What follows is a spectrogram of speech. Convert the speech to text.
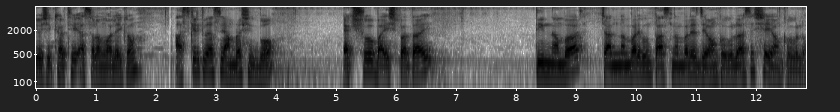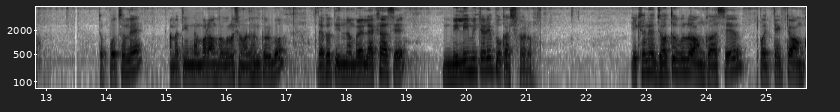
প্রিয় শিক্ষার্থী, আসসালামু আলাইকুম। আজকের ক্লাসে আমরা শিখব একশো বাইশ পাতায় তিন নম্বর, চার নম্বর এবং পাঁচ নম্বরের যে অঙ্কগুলো আছে সেই অঙ্কগুলো। তো প্রথমে আমরা তিন নম্বর অঙ্কগুলো সমাধান করব। দেখো তিন নম্বরে লেখা আছে, মিলিমিটারে প্রকাশ করো। এখানে যতগুলো অঙ্ক আছে, প্রত্যেকটা অঙ্ক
